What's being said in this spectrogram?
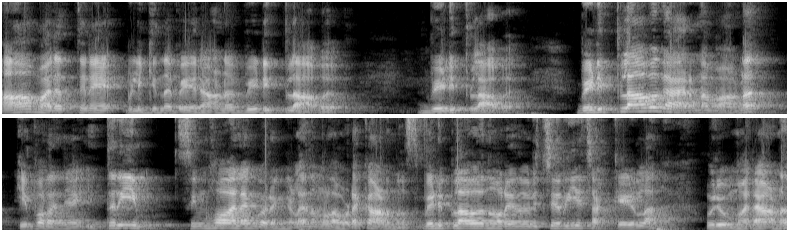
ആ മരത്തിനെ വിളിക്കുന്ന പേരാണ് വെടിപ്ലാവ്. വെടിപ്ലാവ്. വെടിപ്ലാവ് കാരണമാണ് ഈ പറഞ്ഞ ഇത്രയും സിംഹവാലം കുരങ്ങളെ നമ്മൾ അവിടെ കാണുന്നത്. വെടിപ്ലാവ് എന്ന് പറയുന്ന ഒരു ചെറിയ ചക്കയുള്ള ഒരു മരമാണ്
